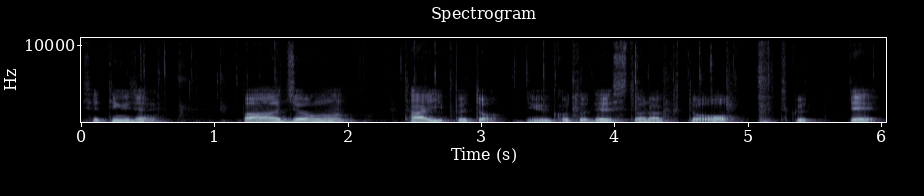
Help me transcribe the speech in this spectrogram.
セッティングじゃない。バージョンタイプということでストラクトを作って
